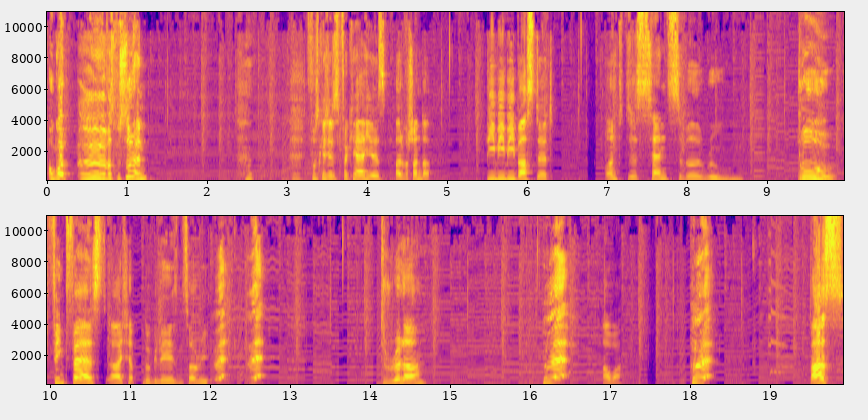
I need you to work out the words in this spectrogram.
Oh Gott, äh, was bist du denn? nicht, dass Verkehr hier ist. Warte, was stand da? BBB busted. Und The Sensible Room. Buh! Think fast! Ah, ich habe nur gelesen, sorry. Driller. Aua. Was?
